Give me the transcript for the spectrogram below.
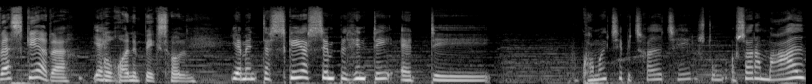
Hvad sker der Ja. på Rønnebæksholm? Jamen, der sker simpelthen det, at øh, hun kommer ikke til at betræde talerstolen, og så er der meget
